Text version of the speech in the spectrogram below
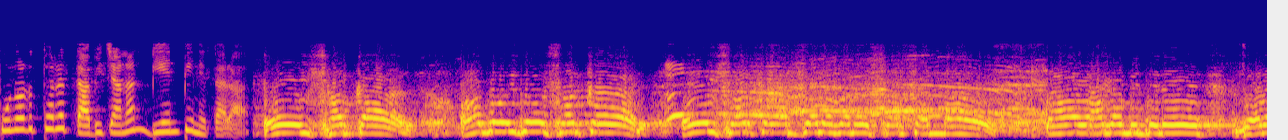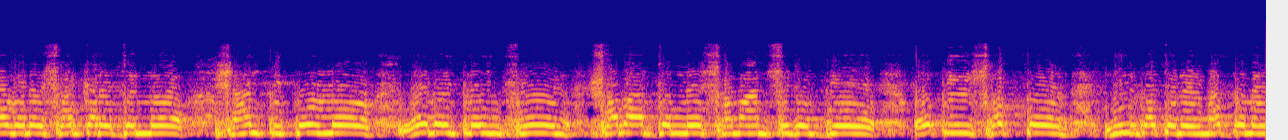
পুনরুদ্ধারের দাবি জানান বিএনপি নেতারা। এই সরকার অবৈধ সরকার, এই সরকার জনগণের সরকার নয়। তাই আগামী দিনে জনগণের সরকারের জন্য শান্তিপূর্ণ লেভেল প্লেইং ফিল্ড সবার জন্য সমান সুযোগ দিয়ে অতি সত্তর নির্বাচনের মাধ্যমে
